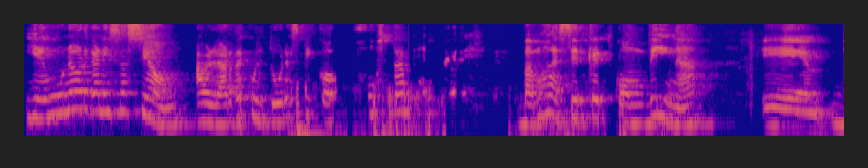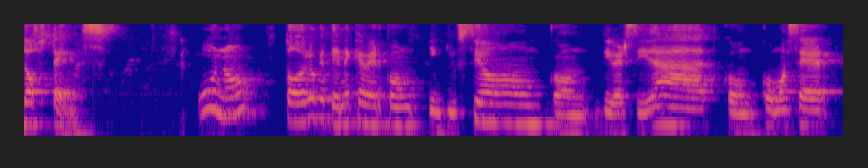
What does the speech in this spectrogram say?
Y en una organización, hablar de cultura speak justamente, vamos a decir que combina eh, dos temas. Uno, todo lo que tiene que ver con inclusión, con diversidad, con cómo hacer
